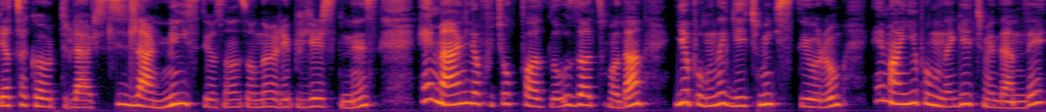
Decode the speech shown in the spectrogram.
yatak örtüler sizler ne istiyorsanız onu örebilirsiniz. Hemen lafı çok fazla uzatmadan yapımına geçmek istiyorum. Hemen yapımına geçmeden de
